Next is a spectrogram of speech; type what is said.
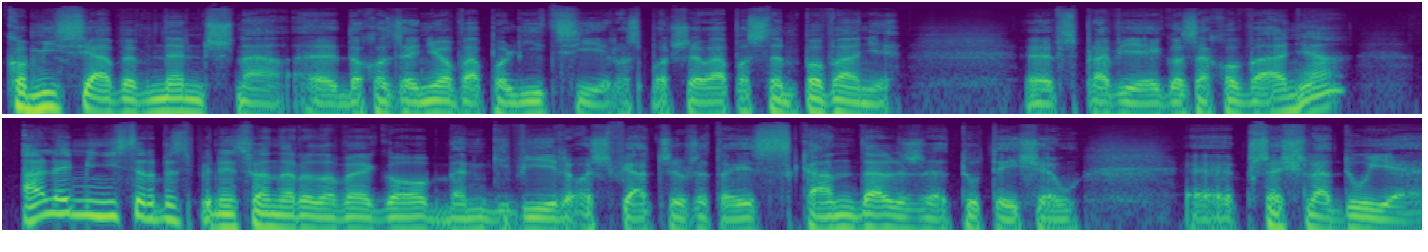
Komisja wewnętrzna dochodzeniowa policji rozpoczęła postępowanie w sprawie jego zachowania. Ale minister bezpieczeństwa narodowego Ben Gwir oświadczył, że to jest skandal, że tutaj się e, prześladuje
